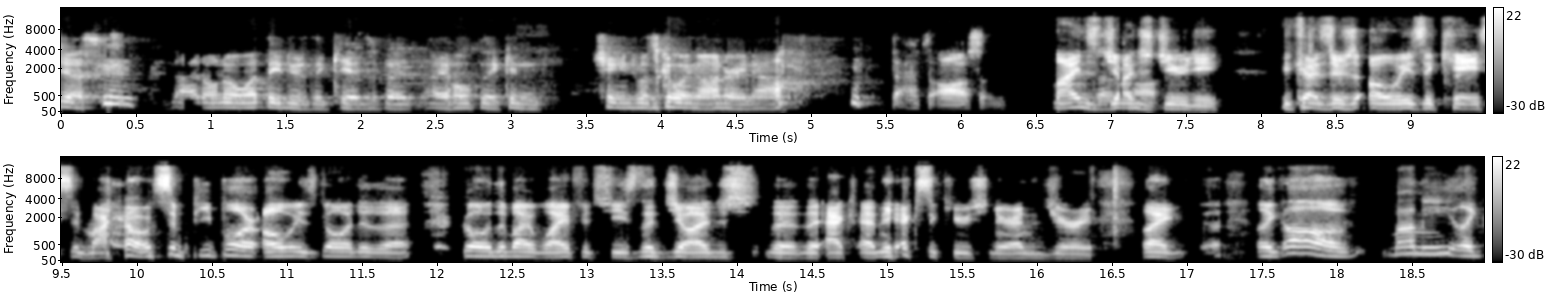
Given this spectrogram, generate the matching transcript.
just I don't know what they do to the kids, but I hope they can change what's going on right now. That's awesome. Mine's That's Judge awesome. Judy because there's always a case in my house, and people are always going to the going to my wife, and she's the judge, the the and the executioner and the jury. Like, like, oh, mommy, like,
